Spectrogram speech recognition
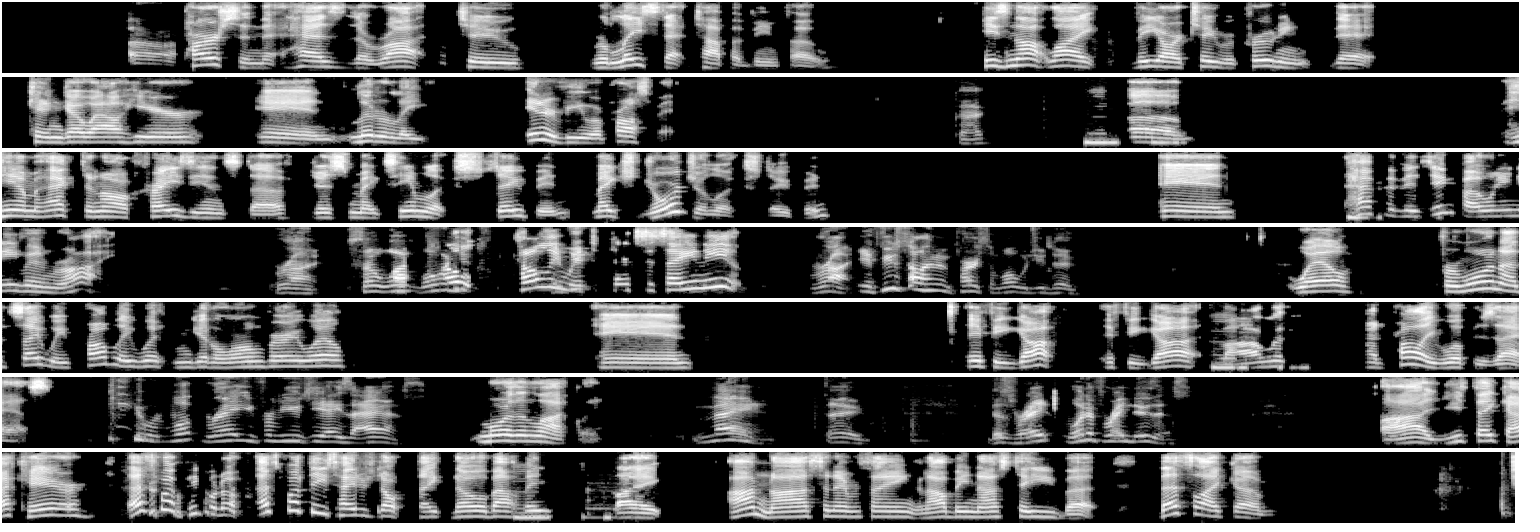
person that has the right to release that type of info. He's not like VR2 recruiting that can go out here and literally interview a prospect. Okay. um, him acting all crazy and stuff just makes him look stupid, makes Georgia look stupid. And half of his info ain't even right. Right. So what what would Oh, you, Coley went to Texas A&M. right? If you saw him in person, what would you do? Well, for one, I'd say we probably wouldn't get along very well. And if he got if he got violent, I'd probably whoop his ass. You would whoop Ray from UGA's ass. More than likely. Man, dude. Does Ray? What if Ray knew this? Ah, you think I care? That's what people don't. That's what these haters don't think know about me. Like I'm nice and everything, and I'll be nice to you, but that's like um,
